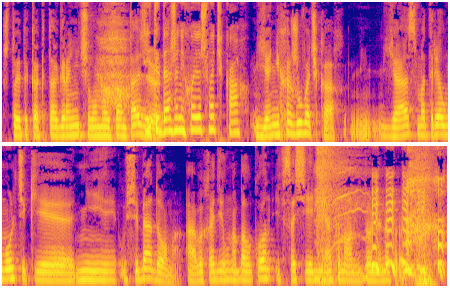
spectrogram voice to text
что это как-то ограничило мою фантазию. И ты даже не ходишь в очках. Я не хожу в очках. Я смотрел мультики не у себя дома, а выходил на балкон и в соседнее окно в доме напротив.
